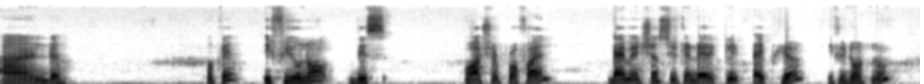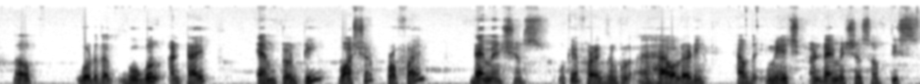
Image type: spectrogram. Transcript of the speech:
And okay if you know this washer profile dimensions you can directly type here. If you don't know uh, go to the google and type m20 washer profile dimensions. Okay for example i have already have the image and dimensions of this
